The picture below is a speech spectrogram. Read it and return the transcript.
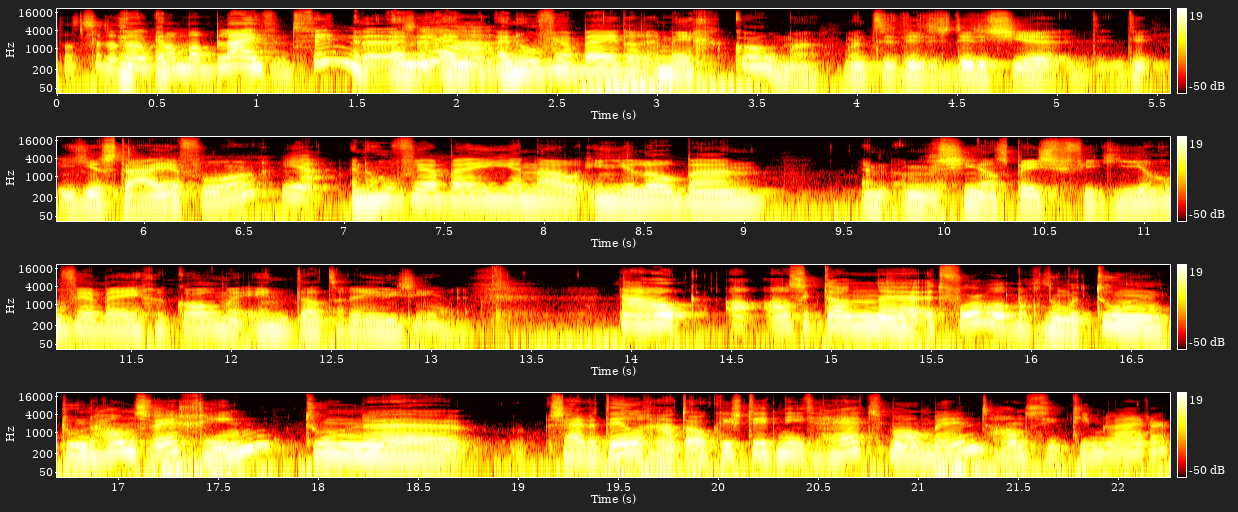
dat ze dat En- ook en- allemaal blijvend vinden. En, zeg en, maar. Ja. en hoe ver ben je ermee gekomen? Want dit is, dit is je, dit, hier sta je voor. Ja. En hoe ver ben je hier nou in je loopbaan, en misschien dan specifiek hier, hoe ver ben je gekomen in dat te realiseren? Nou, als ik dan eh, het voorbeeld mag noemen. Toen, toen Hans wegging, toen eh, zei de deelraad ook... is dit niet het moment, Hans die teamleider...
